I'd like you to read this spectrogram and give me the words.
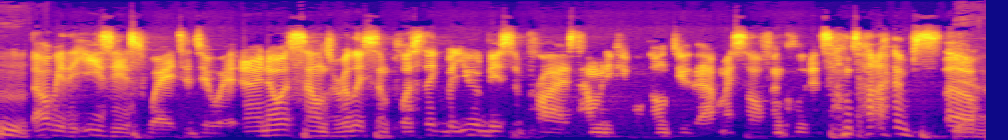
hmm. that would be the easiest way to do it. And I know it sounds really simplistic, but you would be surprised how many people don't do that, myself included sometimes. So. Yeah.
